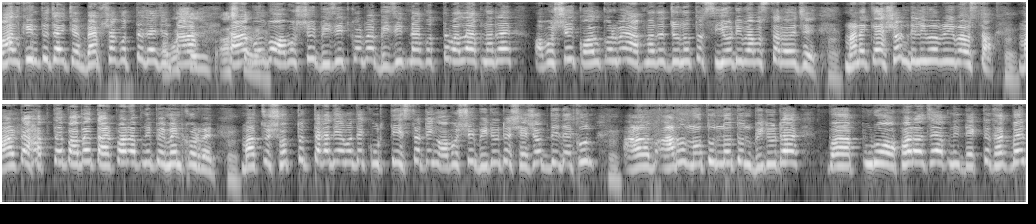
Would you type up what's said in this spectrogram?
মাল কিনতে চাইছেন ব্যবসা করতে চাইছেন তারা তারা বলব অবশ্যই ভিজিট করবে। ভিজিট না করতে পারলে আপনারা অবশ্যই কল করবে আপনাদের জন্য তো সিওডি ব্যবস্থা রয়েছে। মানে ক্যাশ অন ডেলিভারি ব্যবস্থা। মালটা হাফতে পাবে তারপর আপনি পেমেন্ট করবেন। মাত্র সত্তর টাকা দিয়ে আমাদের কুর্তি স্টার্টিং অবশ্যই ভিডিওটা শেষ অবধি দেখুন। আর আরও নতুন নতুন ভিডিওটা পুরো অফার আছে আপনি দেখতে থাকবেন।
